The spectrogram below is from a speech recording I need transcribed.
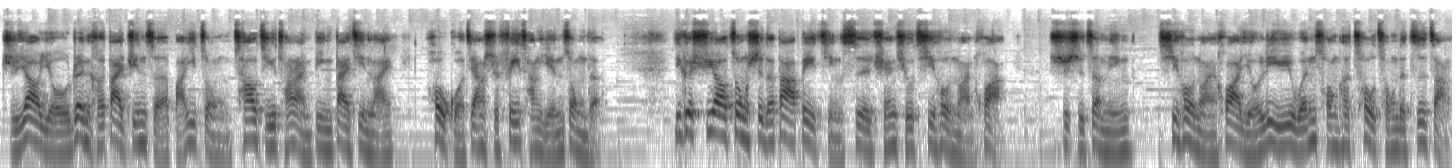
只要有任何带菌者把一种超级传染病带进来，后果将是非常严重的。一个需要重视的大背景是全球气候暖化。事实证明，气候暖化有利于蚊虫和臭虫的滋长，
